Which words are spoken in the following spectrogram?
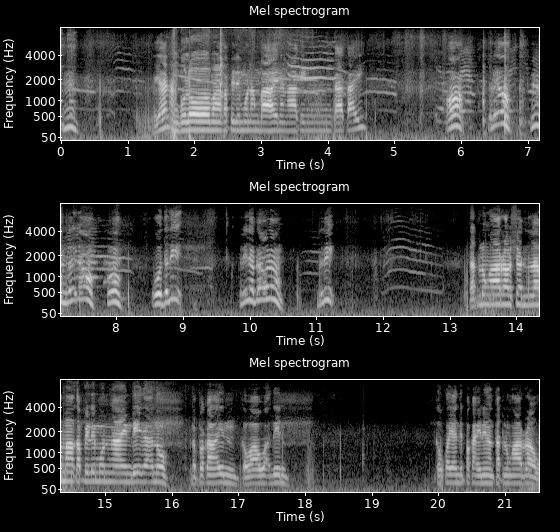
Hmm. Ayan, ang gulo mga kapili mo ng bahay ng aking tatay. Oh, dali, oh! Hmm, dali na, oh! Oh, oh dali! Dali na, kao na! Dali! Tatlong araw siya nila mga kapilimon nga hindi na ano, napakain, kawawa din. Ikaw kaya hindi pakainin ng tatlong araw.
